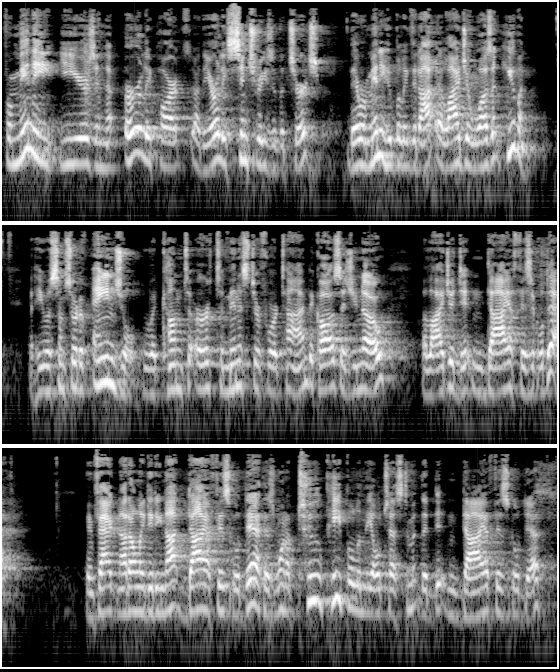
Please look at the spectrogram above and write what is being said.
for many years in the early parts, or uh, the early centuries of the church, there were many who believed that Elijah wasn't human, that he was some sort of angel who had come to earth to minister for a time because, as you know, Elijah didn't die a physical death. In fact, not only did he not die a physical death, as one of two people in the Old Testament that didn't die a physical death,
